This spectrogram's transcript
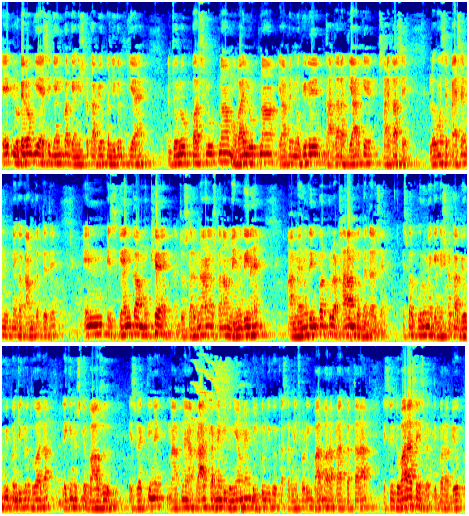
एक लुटेरों की ऐसी गैंग पर गैंगस्टर का अभियोग पंजीकृत किया है। जो लोग पर्स लूटना, मोबाइल लूटना या फिर नुकीले धारदार हथियार के सहायता से लोगों से पैसे लूटने का काम करते थे। इन इस गैंग का मुख्य जो सरगना है, उसका नाम मेनुद्दीन है। मेनुद्दीन पर कुल अठारह मुकदमे दर्ज है। इस पर पूर्व में गैंगस्टर का अभियोग भी पंजीकृत हुआ था, लेकिन उसके बावजूद इस व्यक्ति ने अपने अपराध करने की दुनिया में बिल्कुल भी कोई कसर नहीं छोड़ी। बार बार अपराध करता रहा, इसलिए दोबारा से इस व्यक्ति पर अभियोग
